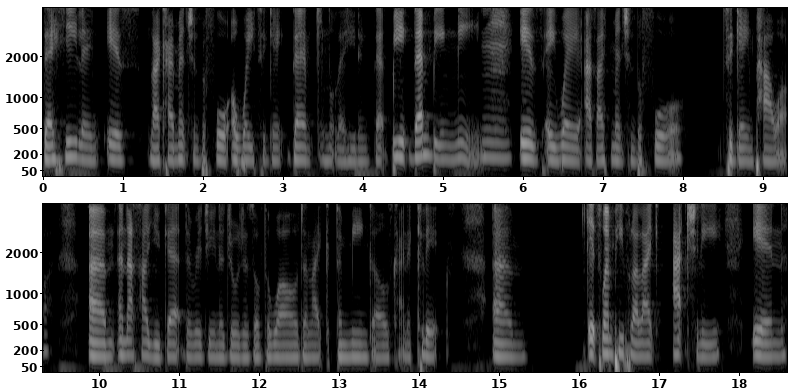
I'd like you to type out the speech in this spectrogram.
their healing is like I mentioned before a way to gain them not their healing that be them being mean Mm. is a way as I've mentioned before to gain power. Um, and that's how you get the Regina Georges of the world and like the mean girls kind of clicks. Um, it's when people are like actually in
